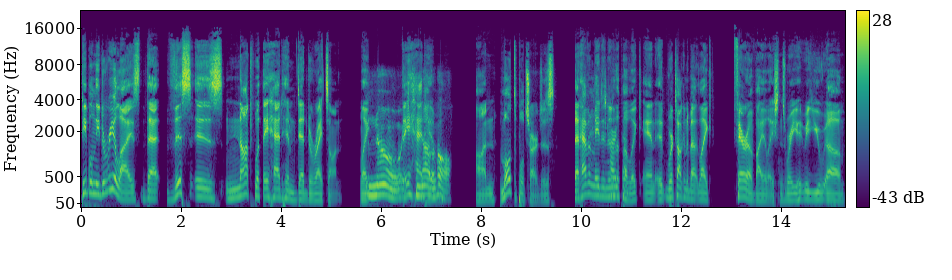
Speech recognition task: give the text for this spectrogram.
people need to realize that this is not what they had him dead to rights on. Like no, they it's had not him at all. on multiple charges that haven't made it into the Charges. public, and it, we're talking about like FARA violations where you you um,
